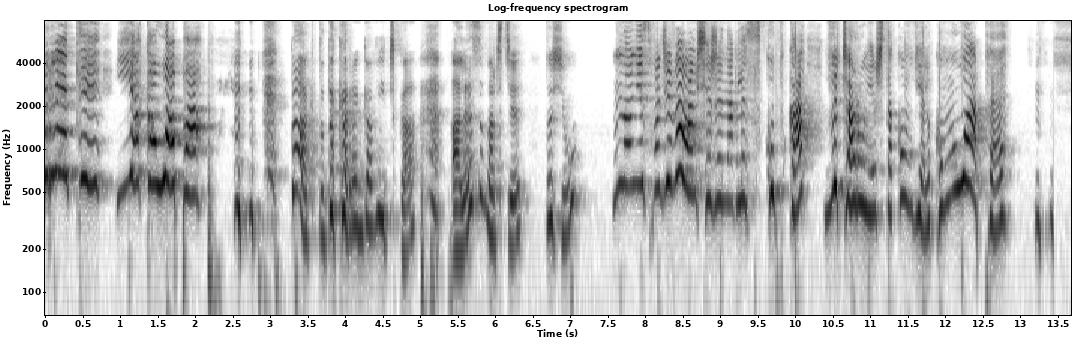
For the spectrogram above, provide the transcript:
Rety! Jaka łapa! Tak, to taka rękawiczka, ale zobaczcie, Tosiu, No nie spodziewałam się, że nagle z kubka wyczarujesz taką wielką łapę.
